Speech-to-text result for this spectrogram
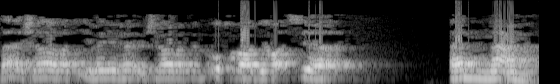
فأشارت إليها إشارة أخرى برأسها أن نعم.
